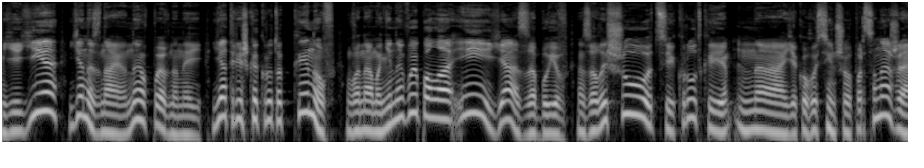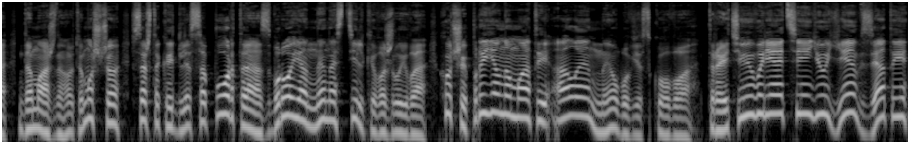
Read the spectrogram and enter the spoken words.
її, я не знаю, не впевнений. Я трішки круток кинув, вона мені не випала, і я забив. Залишу ці крутки на якогось іншого персонажа дамажного, тому що все ж таки для саппорта зброя не настільки важлива, хоч і приємно мати, але не обов'язково. Третьою варіацією є взяти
